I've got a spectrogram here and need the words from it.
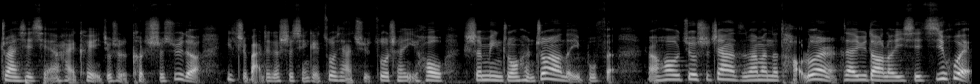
赚些钱，还可以就是可持续的一直把这个事情给做下去，做成以后生命中很重要的一部分。然后就是这样子慢慢的讨论，再遇到了一些机会，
